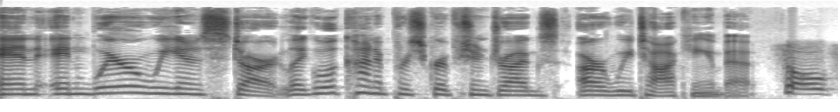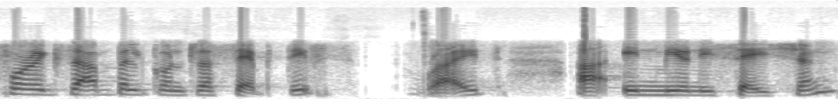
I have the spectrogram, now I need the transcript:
And, and where are we going to start? Like, what kind of prescription drugs are we talking about? So, for example, contraceptives, right? Uh, immunization,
